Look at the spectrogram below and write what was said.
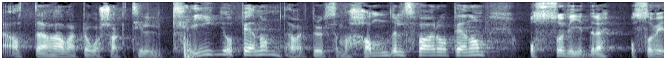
at det har vært årsak til krig opp igjennom, det har vært brukt som handelsvare opp igjennom, osv., osv.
